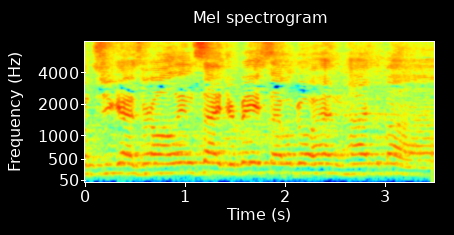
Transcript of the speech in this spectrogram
Once you guys are all inside your base, I will go ahead and hide the bomb.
